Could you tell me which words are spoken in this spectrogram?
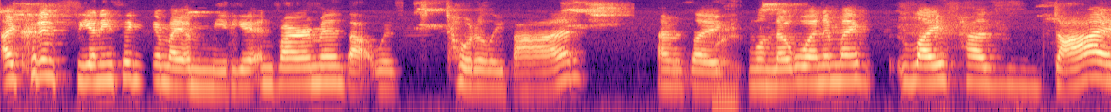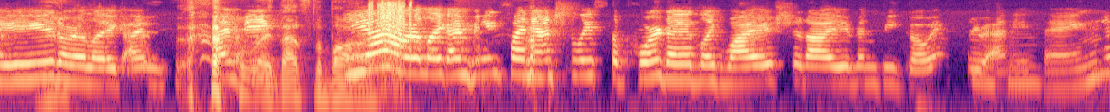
I couldn't see anything in my immediate environment that was totally bad. I was like, Right. well, no one in my life has died, or like I'm, I'm being, right, that's the bar. yeah, or like I'm being financially supported. Like, why should I even be going through Mhm. anything?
